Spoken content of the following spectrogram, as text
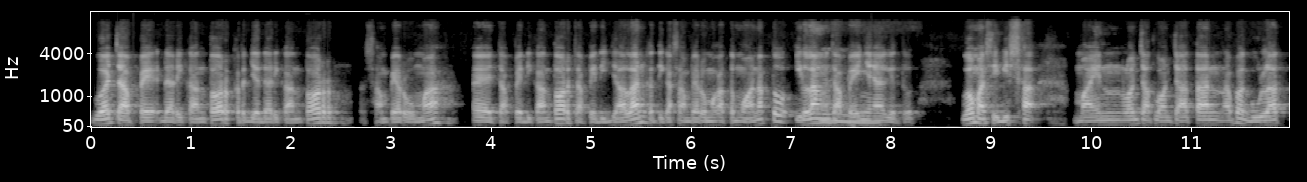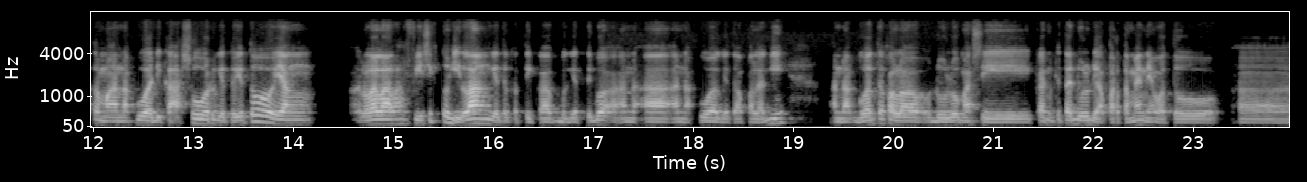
gue capek dari kantor kerja dari kantor sampai rumah eh capek di kantor capek di jalan ketika sampai rumah ketemu anak tuh hilang hmm. capeknya gitu gue masih bisa main loncat-loncatan apa gulat sama anak gue di kasur gitu itu yang lelah fisik tuh hilang gitu ketika begitu anak anak gua gitu. Apalagi anak gua tuh kalau dulu masih kan kita dulu di apartemen ya waktu uh,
